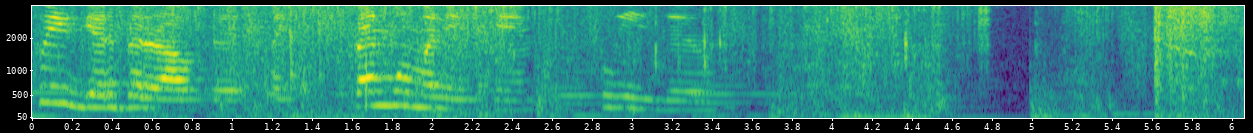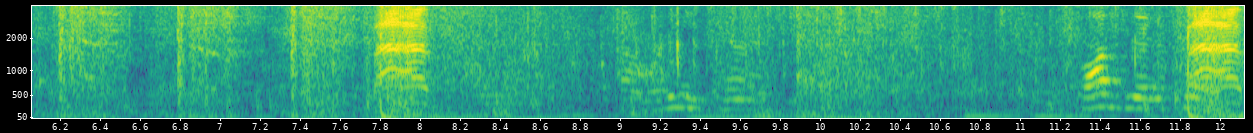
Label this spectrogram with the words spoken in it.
please get a better outfit. Like, spend more money in this game. Please do. Oh, what are you doing? Bob's like a Bam!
